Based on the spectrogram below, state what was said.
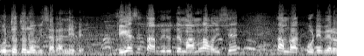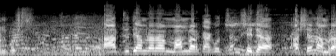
ঊর্ধ্বতন অফিসাররা নেবে। ঠিক আছে? তার বিরুদ্ধে মামলা হয়েছে তা আমরা কোর্টে প্রেরণ করছি। আর যদি আমরা মামলার কাগজ চান সেটা আসেন আমরা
